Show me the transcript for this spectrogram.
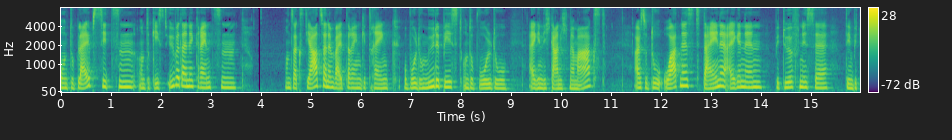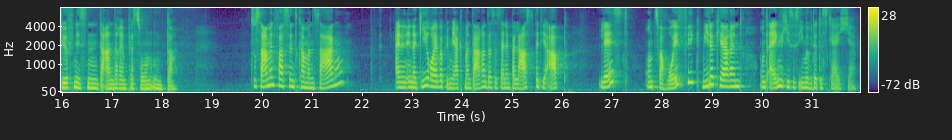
und du bleibst sitzen und du gehst über deine Grenzen und sagst Ja zu einem weiteren Getränk, obwohl du müde bist und obwohl du eigentlich gar nicht mehr magst. Also du ordnest deine eigenen Bedürfnisse den Bedürfnissen der anderen Person unter. Zusammenfassend kann man sagen, einen Energieräuber bemerkt man daran, dass er seinen Ballast bei dir ablässt und zwar häufig, wiederkehrend und eigentlich ist es immer wieder das Gleiche.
